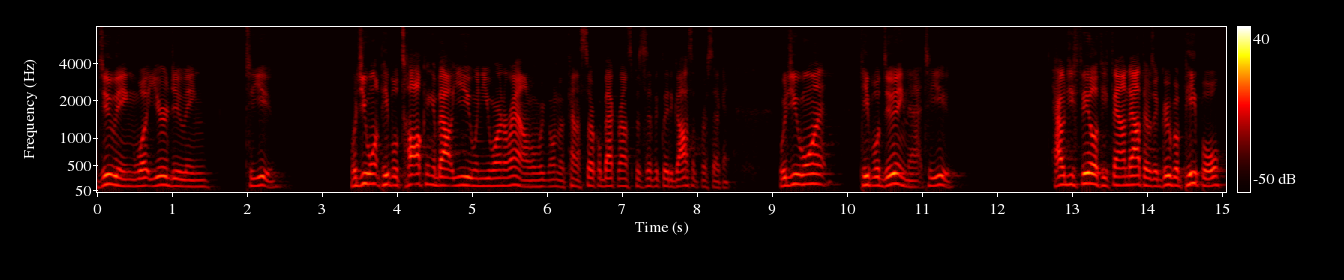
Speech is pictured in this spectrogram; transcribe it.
doing what you're doing to you? Would you want people talking about you when you weren't around? When we're going to kind of circle back around specifically to gossip for a second. Would you want people doing that to you? How would you feel if you found out there was a group of people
